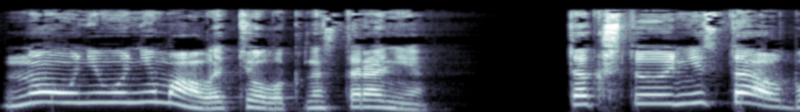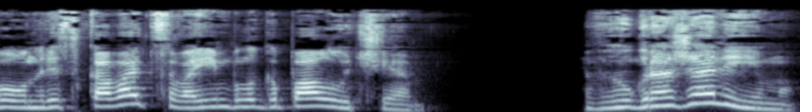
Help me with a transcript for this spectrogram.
но у него немало телок на стороне. Так что не стал бы он рисковать своим благополучием. Вы угрожали ему?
